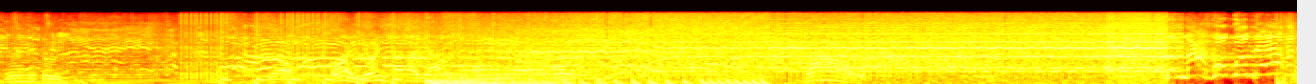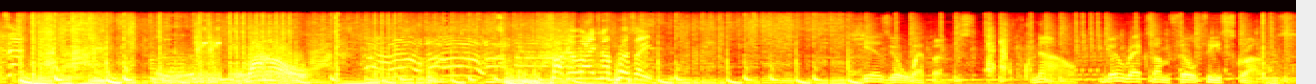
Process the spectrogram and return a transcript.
Oh iya kita Wow! Fuck it right in the pussy! Here's your weapons. Now, go wreck some filthy scrubs.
